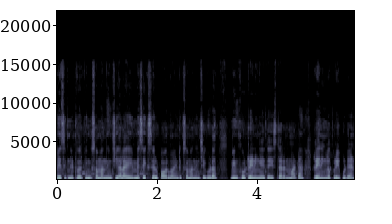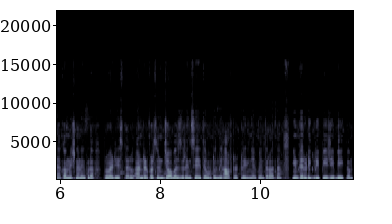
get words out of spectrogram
బేసిక్ నెట్వర్కింగ్ సంబంధించి అలాగే ఎంఎస్ ఎక్సెల్ పవర్ పాయింట్కి సంబంధించి కూడా మీకు ట్రైనింగ్ అయితే ఇస్తారనమాట ట్రైనింగ్లో ప్రీ ఫుడ్ అండ్ అకామిడేషన్ అనేది కూడా ప్రొవైడ్ చేస్తారు. హండ్రెడ్ పర్సెంట్ జాబ్ అజురెన్సీ అయితే ఉంటుంది ఆఫ్టర్ ట్రైనింగ్ అయిపోయిన తర్వాత. Inter degree PG BCom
